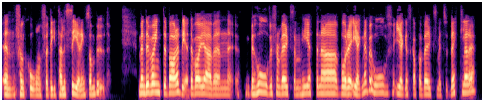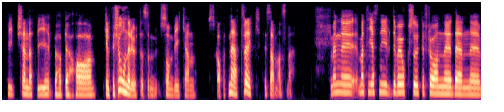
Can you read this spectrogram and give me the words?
en funktion för digitaliseringsombud. Men det var inte bara det, det var ju även behov från verksamheterna, våra egna behov i egenskap av verksamhetsutvecklare. Vi kände att vi behövde ha personer ute som, som vi kan skapa ett nätverk tillsammans med. Men eh, Mattias, ni, det var också utifrån eh, den eh,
